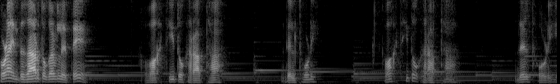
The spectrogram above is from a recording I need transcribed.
थोड़ा इंतज़ार तो कर लेते। वक्त ही तो ख़राब था। दिल थोड़ी। वक्त ही तो ख़राब था। दिल थोड़ी।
